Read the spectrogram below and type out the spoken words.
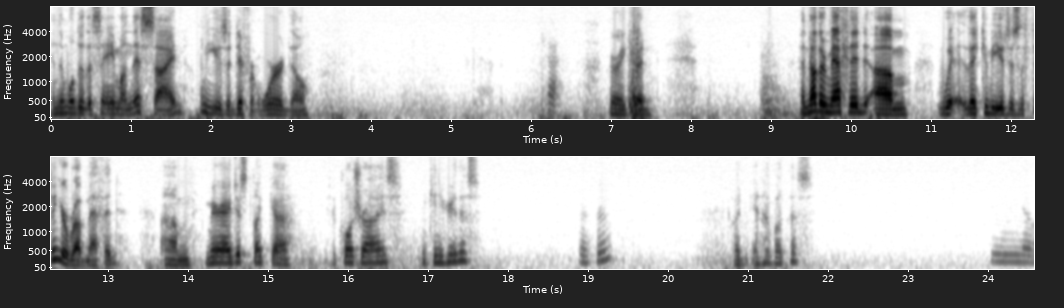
And then we'll do the same on this side. I'm going to use a different word though. Cat. Very good. Another method um, w- that can be used is the finger rub method. Um, Mary, I just like uh, you to close your eyes. Can you hear this? Mm-hmm. Good. And how about this? No,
